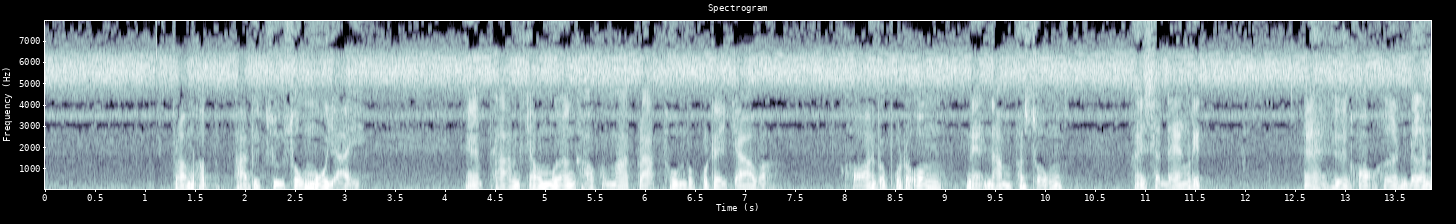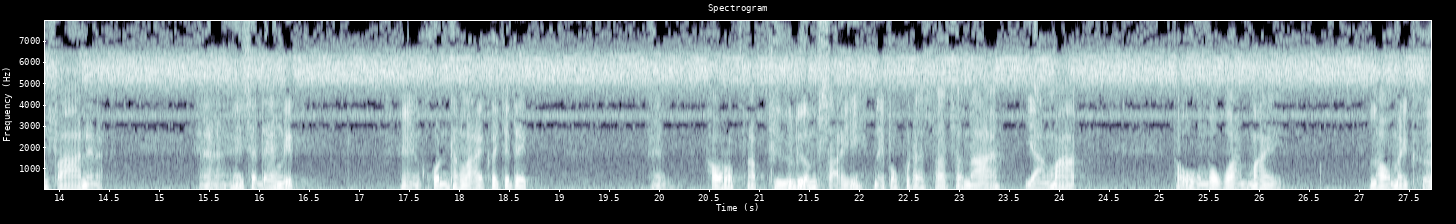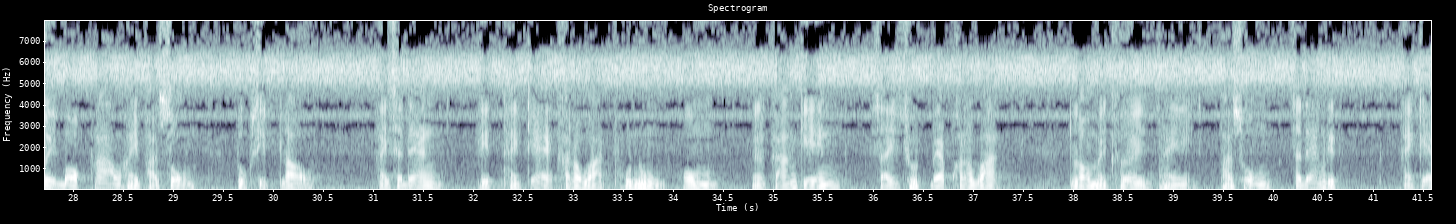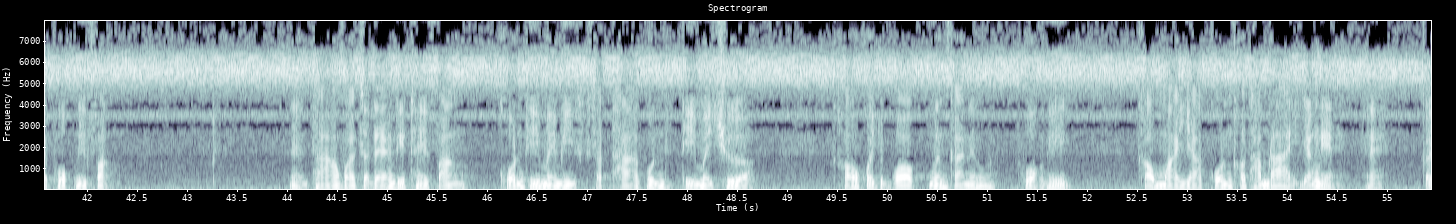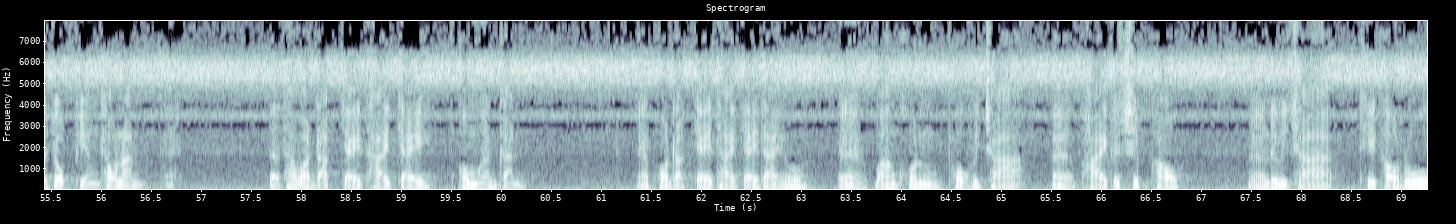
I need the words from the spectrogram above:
พร้อมกับพระภิกษุสงฆ์หมู่ใหญ่พราหมณ์เจ้าเมืองเขาก็มากราบทูลพระพุทธเจ้าว่าขอให้พระพุทธองค์ แนะนำพระสงฆ์ให้แสดงฤทธิ์ คือเหาะเหินเดินฟ้าเนี่ยนะให้แสดงฤทธิ์คนทั้งหลายก็จะได้เคารพนับถือเลื่อมใสในพระพุทธศาสนาอย่างมาก พระองค์บอกว่าไม่ เราไม่เคยบอกกล่าวให้พระสงฆ์ตุกศิษย์เราให้แสดงฤทธิ์ให้แก่คารวาสผู้นุ่งห่มกางเกงใส่ชุดแบบคารวาสเราไม่เคยให้พระสงฆ์แสดงฤทธิ์ให้แก่พวกนี้ฟัง ถ้าว่าแสดงฤทธิ์ให้ฟังคนที่ไม่มีศรัทธาคนที่ไม่เชื่อ เขาก็จะบอกเหมือนกันว่าพวกนี้เขามายากลเขาทำได้อย่างเนี้ยก็จบเพียงเท่านั้น แต่ถ้าว่าดักใจทายใจก็เหมือนกันพอดักใจทายใจได้โอ้เออบางคนพวกวิชาพายกระชิบเขาหรือวิชาที่เขารู้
